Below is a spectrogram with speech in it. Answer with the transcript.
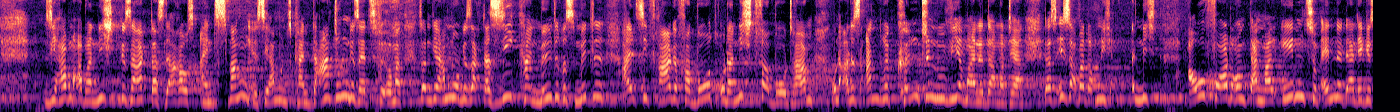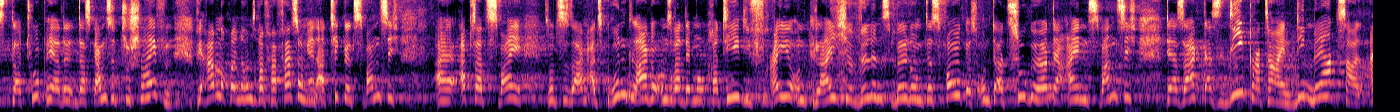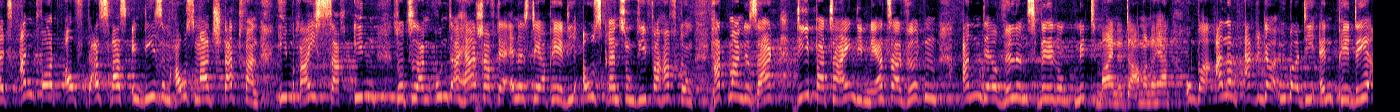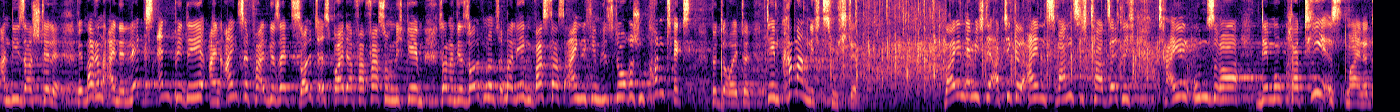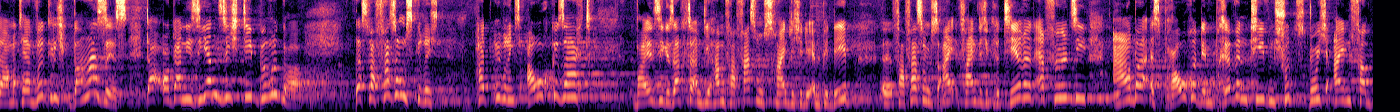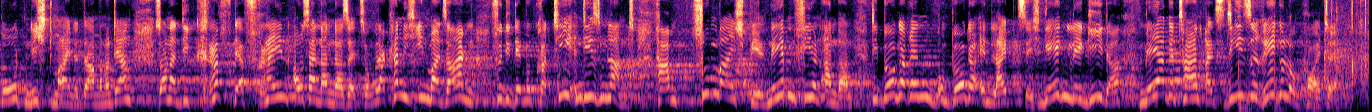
Sie haben aber nicht gesagt, dass daraus ein Zwang ist. Sie haben uns kein Datum gesetzt für irgendwas, sondern Sie haben nur gesagt, dass Sie kein milderes Mittel als die Frage Verbot oder Nichtverbot haben und alles andere könnten nur wir, meine Damen und Herren. Das ist aber doch nicht, nicht Aufforderung, dann mal eben zum Ende der Legislaturperiode das Ganze zu schleifen. Wir haben auch in unserer Verfassung in Artikel 20 äh, Absatz 2 sozusagen als Grundlage unserer Demokratie die freie und gleiche Willensbildung des Volkes. Und dazu gehört der 21, der sagt, dass die Parteien, die Mehrzahl als Antwort auf das, was in diesem Hausmarkt stattfand, im Reichstag, in sozusagen unter Herrschaft der NSDAP, die Ausgrenzung, die Verhaftung, hat man gesagt, die Parteien, die Mehrzahl wirken an der Willensbildung mit, meine Damen und Herren. Und bei allem Ärger über die NPD an dieser Stelle, wir machen eine Lex NPD, ein Einzelfallgesetz sollte es bei der Verfassung nicht geben, sondern wir sollten uns überlegen, was das eigentlich im historischen Kontext bedeutet. Dem kann man nicht zustimmen weil nämlich der Artikel 21 tatsächlich Teil unserer Demokratie ist, meine Damen und Herren, wirklich Basis. Da organisieren sich die Bürger. Das Verfassungsgericht hat übrigens auch gesagt, weil Sie gesagt haben, die haben verfassungsfeindliche, die MPD, äh, verfassungsfeindliche Kriterien erfüllen sie, aber es brauche den präventiven Schutz durch ein Verbot nicht, meine Damen und Herren, sondern die Kraft der freien Auseinandersetzung. Und da kann ich Ihnen mal sagen, für die Demokratie in diesem Land haben zum Beispiel neben vielen anderen die Bürgerinnen und Bürger in Leipzig gegen Legida mehr getan als diese Regelung heute.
